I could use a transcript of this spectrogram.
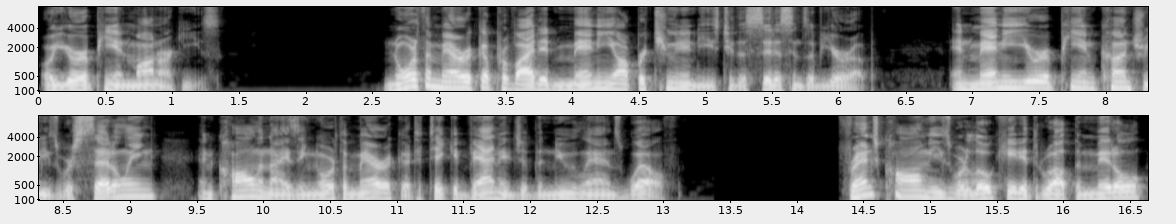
or European monarchies. North America provided many opportunities to the citizens of Europe, and many European countries were settling and colonizing North America to take advantage of the new land's wealth. French colonies were located throughout the middle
